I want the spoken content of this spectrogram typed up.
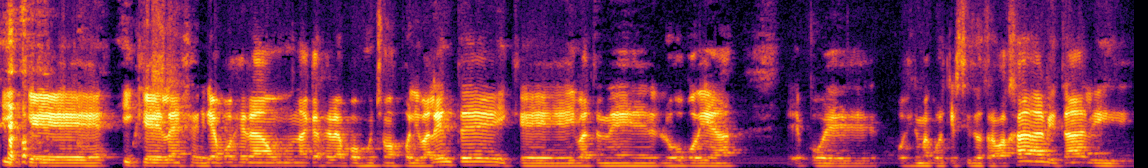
y que, y que la ingeniería pues era una carrera pues mucho más polivalente y que iba a tener, luego podía eh, pues, pues, irme a cualquier sitio a trabajar y tal y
